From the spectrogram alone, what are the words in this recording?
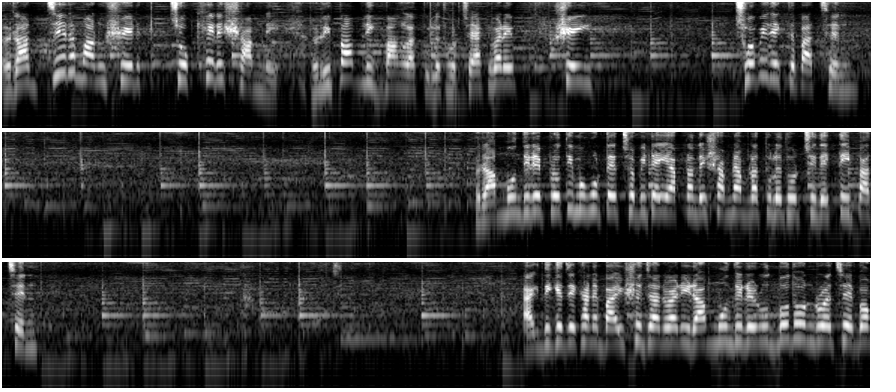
রাজ্যের মানুষের চোখের সামনে রিপাবলিক বাংলা তুলে ধরছে। একেবারে সেই ছবি দেখতে পাচ্ছেন। রাম মন্দিরের প্রতি মুহূর্তের ছবিটাই আপনাদের সামনে আমরা তুলে ধরছি, দেখতেই পাচ্ছেন। একদিকে যেখানে বাইশে জানুয়ারি রাম মন্দিরের উদ্বোধন রয়েছে এবং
